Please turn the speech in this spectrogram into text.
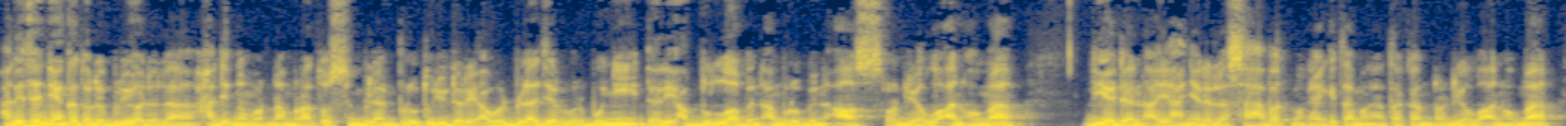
Hadis yang diangkat oleh beliau adalah hadis nomor 697 dari awal belajar berbunyi dari Abdullah bin Amr bin As radhiyallahu anhuma. Dia dan ayahnya adalah sahabat, makanya kita mengatakan radhiyallahu anhuma.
